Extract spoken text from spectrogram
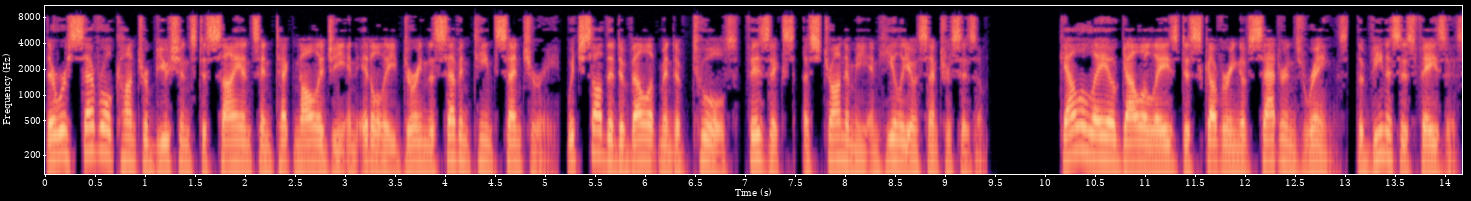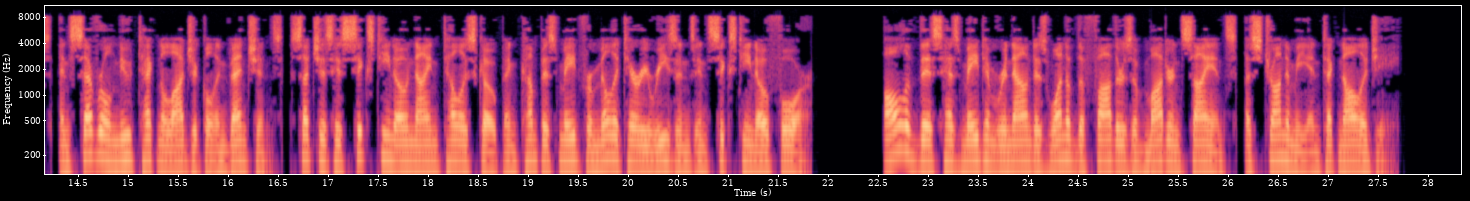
There were several contributions to science and technology in Italy during the 17th century, which saw the development of tools, physics, astronomy and heliocentricism. Galileo Galilei's discovering of Saturn's rings, the Venus's phases, and several new technological inventions, such as his 1609 telescope and compass made for military reasons in 1604. All of this has made him renowned as one of the fathers of modern science, astronomy and technology.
